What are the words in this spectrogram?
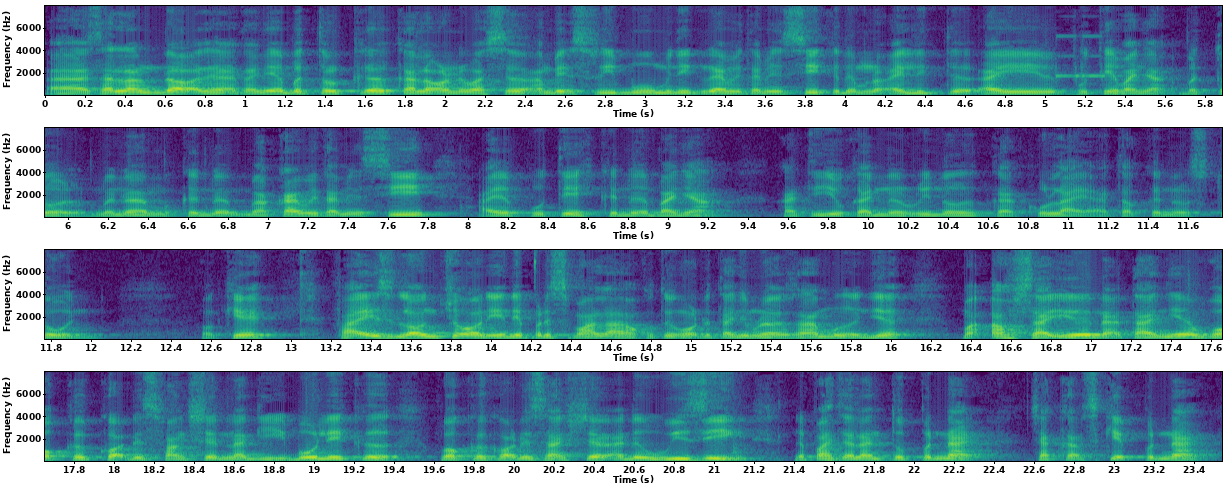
Uh, salam dok saya nak tanya betul ke kalau orang dewasa ambil 1000 mg vitamin C kena minum air liter air putih banyak? Betul. Benar kena makan vitamin C air putih kena banyak. Nanti you kena renal calculi atau kena stone. Okey. Faiz loncor ni daripada semalam aku tengok dia tanya benda sama je. Maaf saya nak tanya vocal cord dysfunction lagi. Boleh ke vocal cord dysfunction ada wheezing, lepas jalan tu penat, cakap sikit penat.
